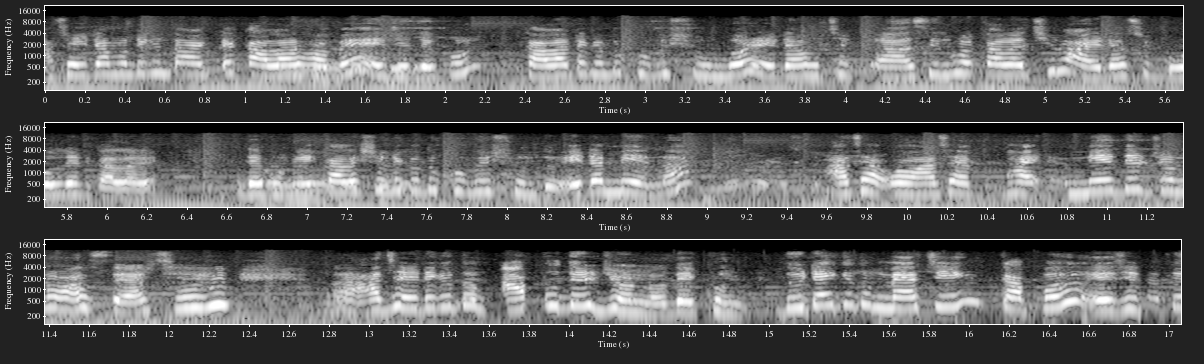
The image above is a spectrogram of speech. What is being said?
আচ্ছা এটার মধ্যে কিন্তু আরেকটা কালার হবে। এই যে দেখুন কালারটা কিন্তু খুবই সুন্দর। এটা হচ্ছে সিলভার কালার ছিল আর এটা হচ্ছে গোল্ডেন কালারে দেখুন এই কালেকশনটা কিন্তু খুবই সুন্দর। এটা মেয়ে না? আচ্ছা ও আচ্ছা ভাই মেয়েদের জন্য আছে আচ্ছা। আচ্ছা এটা কিন্তু আপুদের জন্য, দেখুন। দুইটাই কিন্তু ম্যাচিং কাপল এই যে, তো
